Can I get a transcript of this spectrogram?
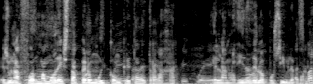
Es una forma modesta pero muy concreta de trabajar, en la medida de lo posible por la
